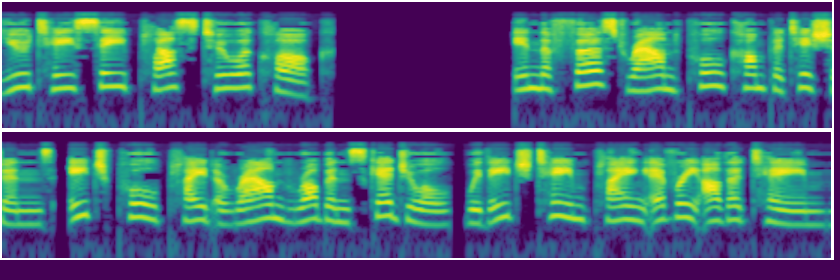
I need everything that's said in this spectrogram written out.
(UTC plus 2 o'clock). In the first round pool competitions, each pool played a round-robin schedule, with each team playing every other team.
